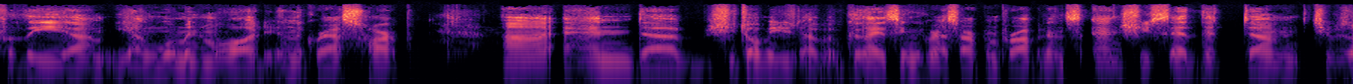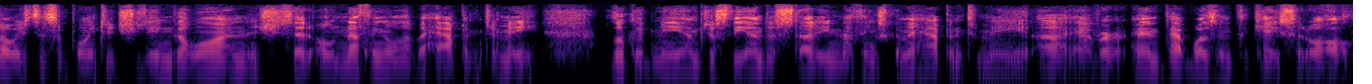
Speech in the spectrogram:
for the um, young woman Maud in The Grass Harp. Uh, and uh, she told me because uh, I had seen the Grass Harp in Providence, and she said that um, she was always disappointed she didn't go on. And she said, "Oh, nothing will ever happen to me. Look at me, I'm just the understudy. Nothing's going to happen to me uh, ever." And that wasn't the case at all.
